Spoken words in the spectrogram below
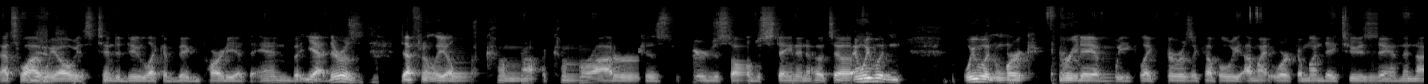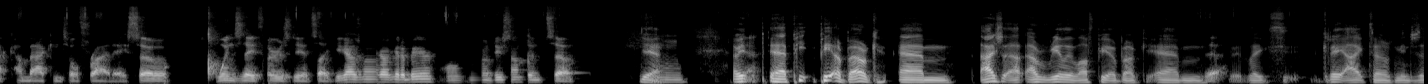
That's why yeah. we always tend to do like a big party at the end. But yeah, there was mm-hmm. definitely a camaraderie because we were just all just staying in a hotel, and we wouldn't we wouldn't work every day of the week. Like there was a couple weeks I might work a Monday, Tuesday, and then not come back until Friday. So Wednesday, Thursday, it's like, you guys want to go get a beer? We'll go do something. So yeah, mm-hmm. I mean, yeah. uh, P- Peter Berg. Um, actually, I, I, really love Peter Berg. Um, yeah. like great actor. I mean, just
